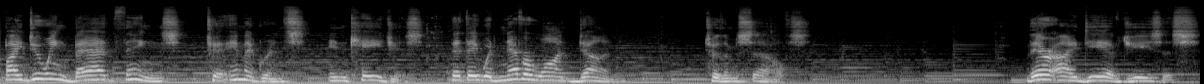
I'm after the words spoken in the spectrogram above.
by doing bad things to immigrants in cages that they would never want done to themselves. Their idea of Jesus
